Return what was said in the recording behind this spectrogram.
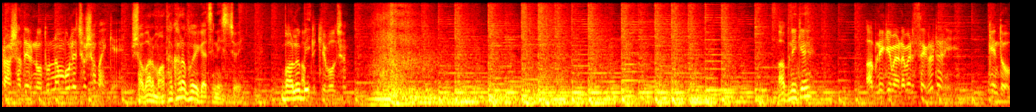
প্রাসাদের নতুন নাম বলেছ সবাইকে? সবার মাথা খারাপ হয়ে গেছে নিশ্চয়ই। বলো আপনি কে বলছেন? আপনি কে? আপনি কি ম্যাডামের সেক্রেটারি? কিন্তু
